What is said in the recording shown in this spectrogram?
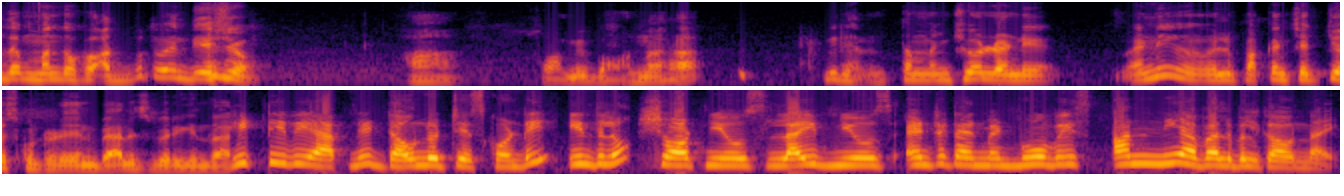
అది మనది ఒక అద్భుతమైన దేశం. ఆ, స్వామి బాగున్నారా? మీరు ఎంత మంచివాళ్ళు అండి అని వెళ్ళి పక్కన చెక్ చేసుకుంటాడు నేను బ్యాలెన్స్ పెరిగిందా? హిట్ టీవీ యాప్ని డౌన్లోడ్ చేసుకోండి. ఇందులో short news live news entertainment movies అన్ని అవైలబుల్గా ఉన్నాయి.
